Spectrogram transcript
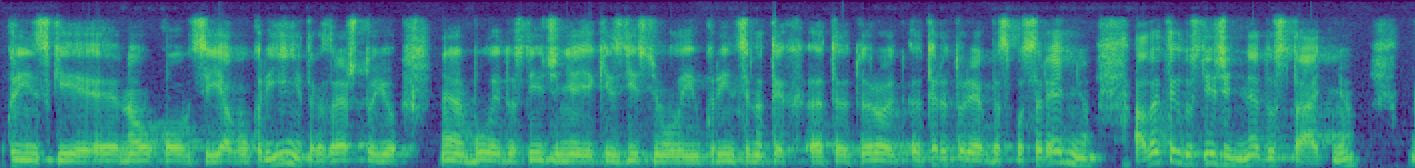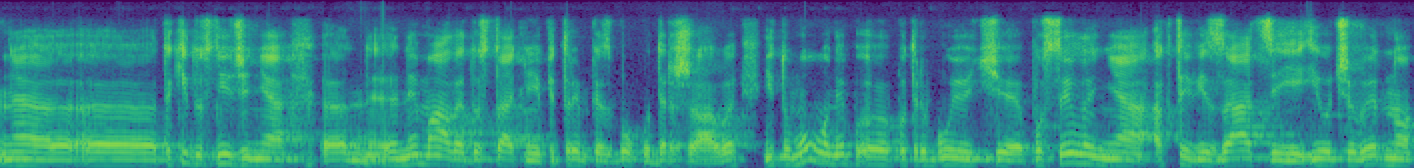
українські науковці, як в Україні, так зрештою були дослідження, які здійснювали і українці на тих територіях безпосередньо, але тих досліджень недостатньо. Е, е, Такі дослідження е, не мали достатньої підтримки з боку держави, і тому вони потребують посилення, активізації. І очевидно,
